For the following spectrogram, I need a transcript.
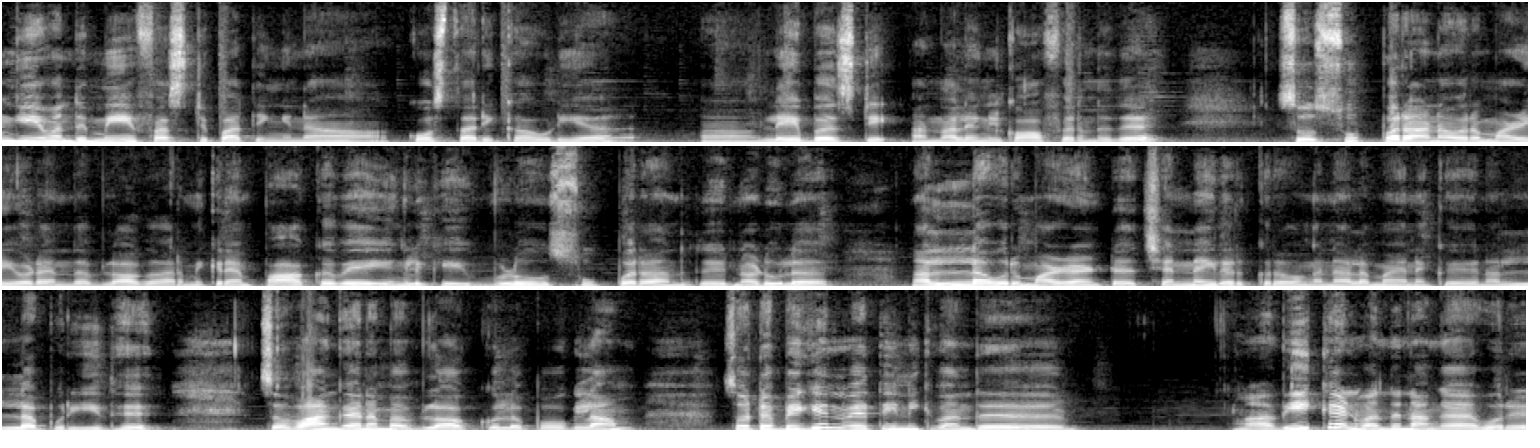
இங்கேயும் வந்து மே ஃபஸ்ட்டு பார்த்தீங்கன்னா கோஸ்தாரிக்காவுடைய லேபர்ஸ் டே அதனால எங்களுக்கு ஆஃப் இருந்தது. ஸோ சூப்பரான ஒரு மழையோட இந்த vlog ஆரம்பிக்கிறேன். பார்க்கவே எங்களுக்கு இவ்வளோ சூப்பராக இருந்தது. நடுவில் நல்ல ஒரு மழைன்ட்டு சென்னையில் இருக்கிறவங்க நிலமை எனக்கு நல்லா புரியுது. ஸோ வாங்க நம்ம vlog-குள்ளே போகலாம். ஸோ டு பிகின் வித் இன்னைக்கு வந்து வீக்கெண்ட் வந்து நாங்கள் ஒரு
